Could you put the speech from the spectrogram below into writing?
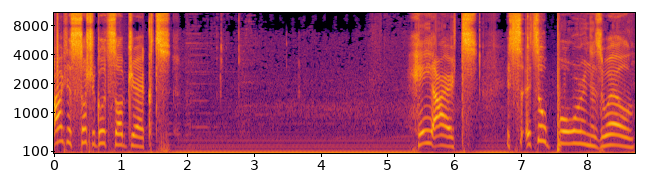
Art is such a good subject. Hey art. It's it's so boring as well.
